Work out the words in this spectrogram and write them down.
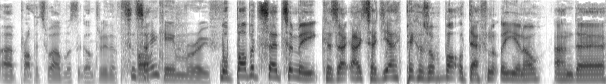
uh, Proper 12 must have gone through the It's insane. fucking roof. Well, Bob had said to me because I, I said, "Yeah, pick us up a bottle, definitely," you know. And uh,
